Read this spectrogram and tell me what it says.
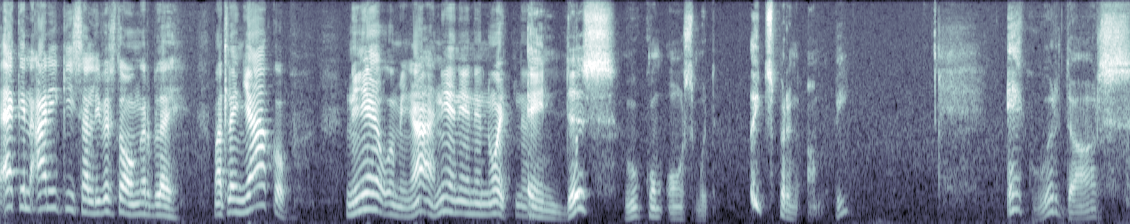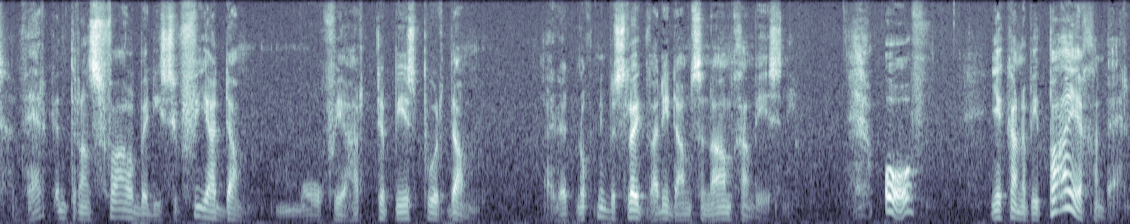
Ek en Annetjie sal liewerste honger bly. Maar klein Jakob? Nee, oomie, nee, nee, nee, nee nooit, nooit. En dis hoekom ons moet uitspring, Ampie. Ek hoor daar's werk in Transvaal by die Sofia dam of die Hartbeespoort dam. Hulle het nog nie besluit wat die dam se naam gaan wees nie. Of jy kan op die paaie gaan werk.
